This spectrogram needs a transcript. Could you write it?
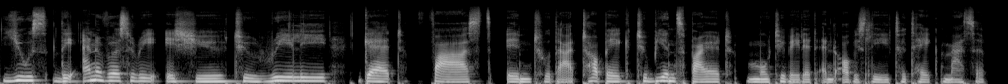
use the anniversary issue to really get fast into that topic, to be inspired, motivated, and obviously to take massive,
